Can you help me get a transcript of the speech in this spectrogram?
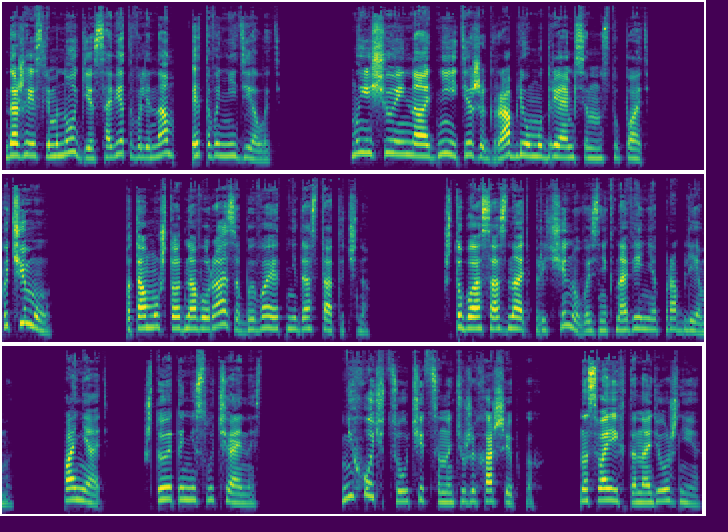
даже если многие советовали нам этого не делать. Мы еще и на одни и те же грабли умудряемся наступать. Почему? Потому что одного раза бывает недостаточно. Чтобы осознать причину возникновения проблемы, понять, что это не случайность. Не хочется учиться на чужих ошибках. На своих-то надежнее.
